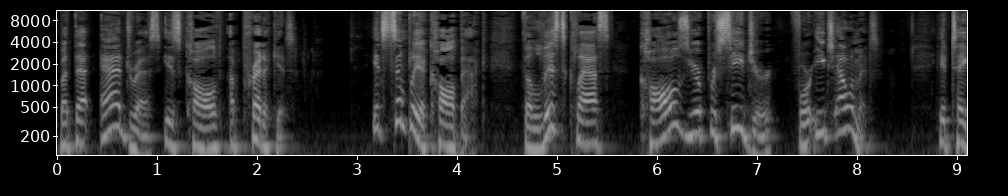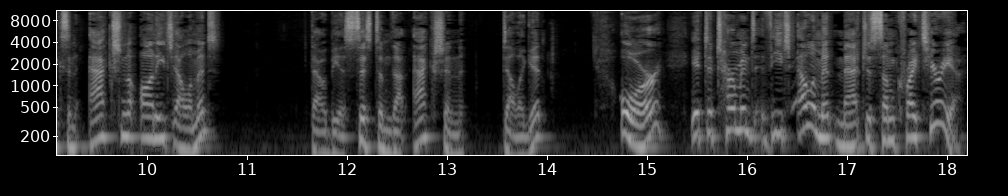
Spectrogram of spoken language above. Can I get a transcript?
but that address is called a predicate. It's simply a callback. The list class calls your procedure for each element. It takes an action on each element, that would be a system.action delegate, or it determines if each element matches some criteria.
